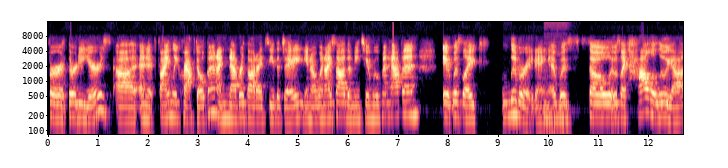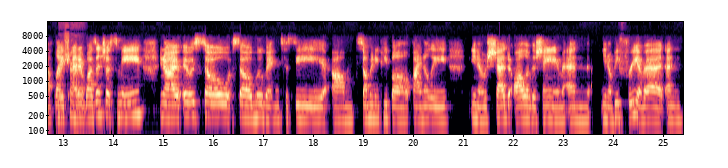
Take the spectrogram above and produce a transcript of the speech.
for 30 years uh, and it finally cracked open. I never thought I'd see the day. You know, when I saw the Me Too movement happen, it was like liberating. Mm-hmm. It was so, it was like hallelujah. Like, sure. and it wasn't just me. You know, I, it was so, so moving to see um, so many people finally, you know, shed all of the shame and, you know, be free of it. And,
